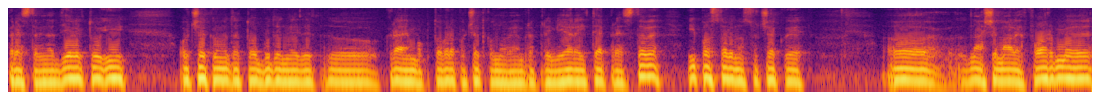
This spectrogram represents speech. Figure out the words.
predstave na dijalektu i očekujemo da to bude negde krajem oktobra, početkom novembra premijera i te predstave. I posle nas očekuje naše male forme,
